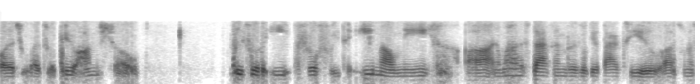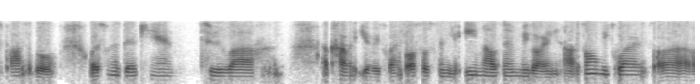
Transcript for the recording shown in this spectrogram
or that you would like to appear on the show, please feel to feel free to email me, uh, and one of the staff members will get back to you uh, as soon as possible or as soon as they can to uh, accommodate your request. Also, send your emails in regarding uh, song requests, uh,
